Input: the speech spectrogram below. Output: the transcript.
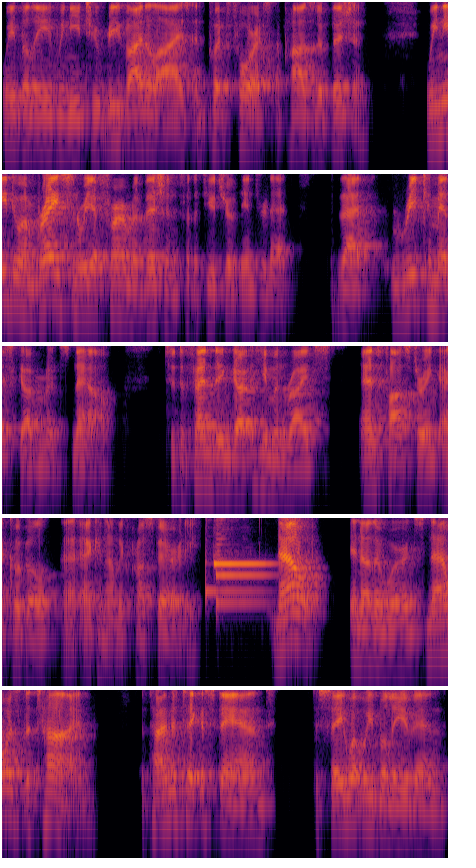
We believe we need to revitalize and put forth a positive vision. We need to embrace and reaffirm a vision for the future of the internet that recommits governments now to defending human rights and fostering equitable uh, economic prosperity. Now, in other words, now is the time the time to take a stand, to say what we believe in,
